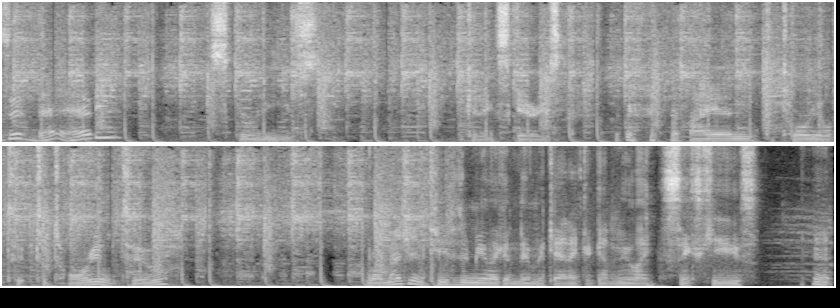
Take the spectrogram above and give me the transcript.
was it that heavy? Screes. Kidding, scaries. High-end tutorial two, tutorial two. Well, imagine teaching me like a new mechanic. I gotta do like six keys. I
